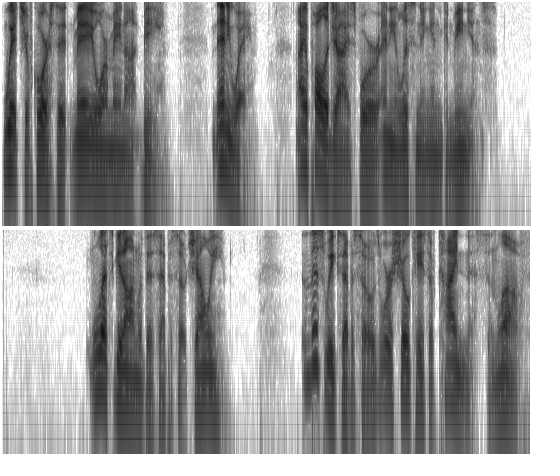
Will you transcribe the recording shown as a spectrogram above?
which, of course, it may or may not be. Anyway, I apologize for any listening inconvenience. Let's get on with this episode, shall we? This week's episodes were a showcase of kindness and love.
